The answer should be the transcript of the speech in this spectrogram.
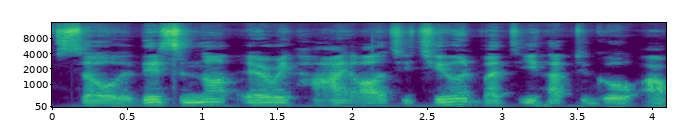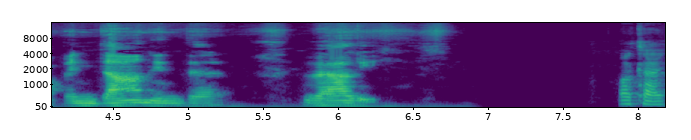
so this is not very high altitude, but you have to go up and down in the valley. Okay,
